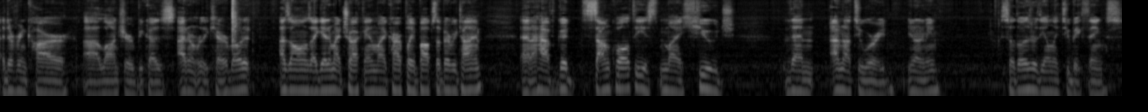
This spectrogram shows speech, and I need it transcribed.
a different car uh, launcher because I don't really care about it. As long as I get in my truck and my CarPlay pops up every time and I have good sound quality is my huge, then I'm not too worried. You know what I mean? So those are the only two big things.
